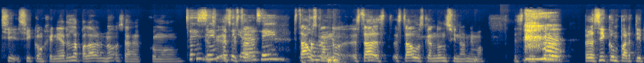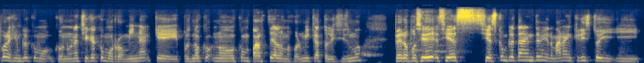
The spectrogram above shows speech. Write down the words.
sí, sí, congeniar es la palabra, ¿no? O sea, como... Sí, sí, es, que está, estaba, buscando, estaba, estaba, buscando un sinónimo. Este, pero, sí, compartí, por ejemplo, como, con una chica como Romina, que pues no, no comparte a lo mejor mi catolicismo, pero pues sí, sí, es, sí es completamente mi hermana en Cristo y, y,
